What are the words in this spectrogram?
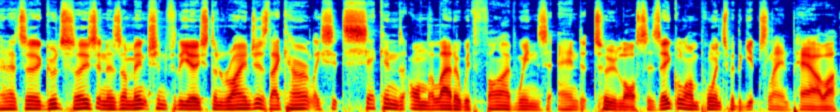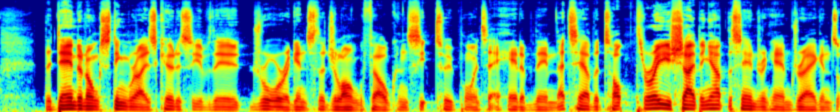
And it's a good season, as I mentioned, for the Eastern Ranges. They currently sit second on the ladder with five wins and two losses, equal on points with the Gippsland Power. The Dandenong Stingrays, courtesy of their draw against the Geelong Falcons, sit two points ahead of them. That's how the top three is shaping up. The Sandringham Dragons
